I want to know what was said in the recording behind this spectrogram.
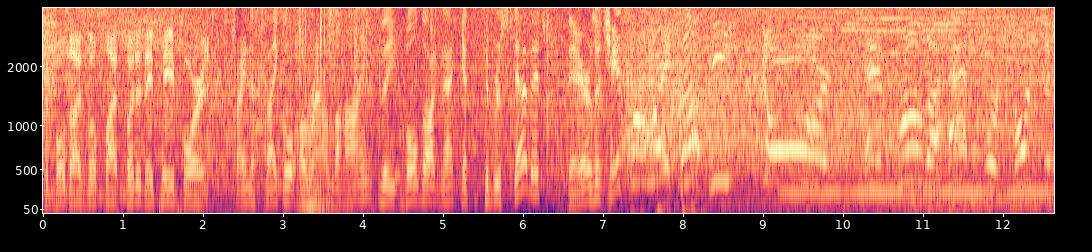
the Bulldogs a little flat-footed. They pay for it. Trying to cycle around behind the Bulldog net. Gets it to Brzustewicz. There's a chance for Rehkopf. He scores! And through the hat for Carson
